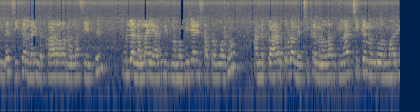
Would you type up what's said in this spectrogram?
இந்த சிக்கனில் இந்த காரெல்லாம் நல்லா சேர்த்து உள்ளே நல்லா இறங்கிட்டு நம்ம பிரியாணி சாப்பிடும் போதும் அந்த காரத்தோட அந்த சிக்கன் நல்லா இருக்குன்னா சிக்கன் வந்து ஒரு மாதிரி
